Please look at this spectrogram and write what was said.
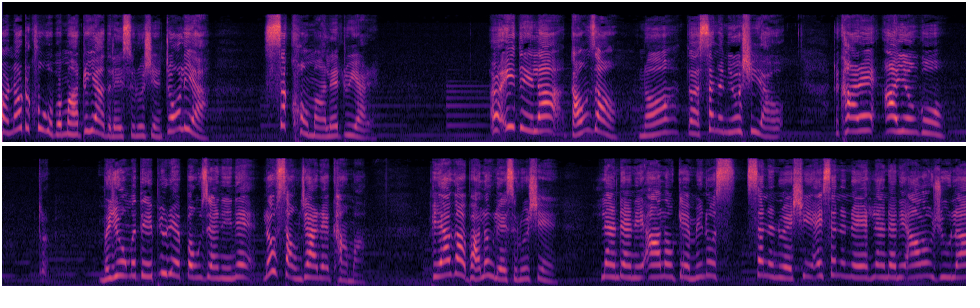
တော့နောက်တစ်ခုကိုဗမာတွေ့ရတယ်လေဆိုလို့ရှိရင်တောလီယာဆက်ခွန်မှာလဲတွေ့ရတယ်အဲ့တော့ဣသေလခေါင်းဆောင်နော်သူ12မျိုးရှိတာဟုတ်တခါတည်းအာယုံကိုမယုံမသေးပြုတဲ့ပုံစံတွေနဲ့လှုပ်ဆောင်ကြတဲ့အခါမှာဖခင်ကဘာလုပ်လဲဆိုလို့ရှိရင်လှန်တန်တွေအားလုံးကဲမင်းတို့12နွယ်ရှင်အဲ့12နွယ်လှန်တန်တွေအားလုံးယူလာ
